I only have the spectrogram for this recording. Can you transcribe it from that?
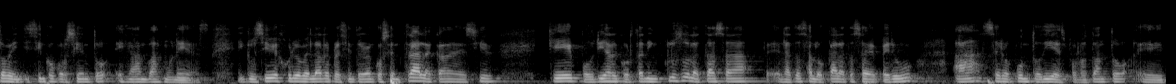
0.25% en ambas monedas. Inclusive Julio Velarde, presidente del Banco Central, acaba de decir que podría recortar incluso la tasa, la tasa local, la tasa de Perú, a 0.10. Por lo tanto, eh,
